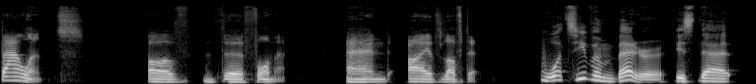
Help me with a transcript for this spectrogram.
balance of the format. And I've loved it. what's even better is that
